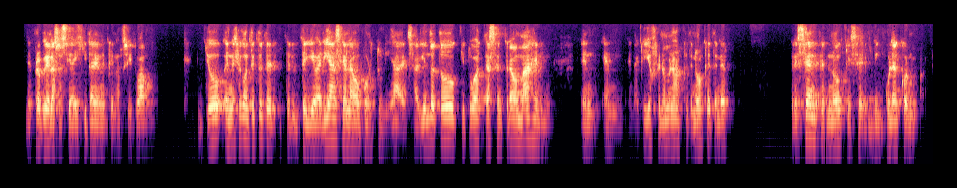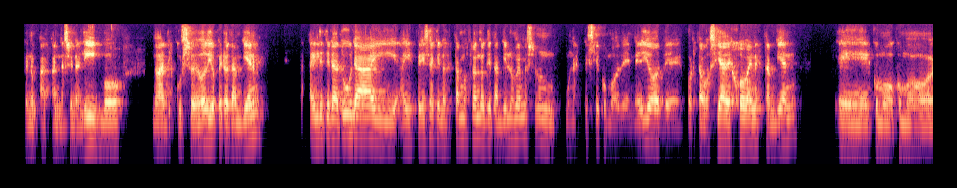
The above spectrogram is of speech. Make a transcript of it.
de propio de la sociedad digital en la que nos situamos yo en ese contexto te, llevaría hacia las oportunidades, sabiendo todo que tú te has centrado más en, en, en, aquellos fenómenos que tenemos que tener presentes, ¿no? que se vinculan con, al nacionalismo, ¿no? al discurso de odio, pero también hay literatura y hay experiencias que nos están mostrando que también los memes son una especie como de medio de portavocía de jóvenes también, eh, como, como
